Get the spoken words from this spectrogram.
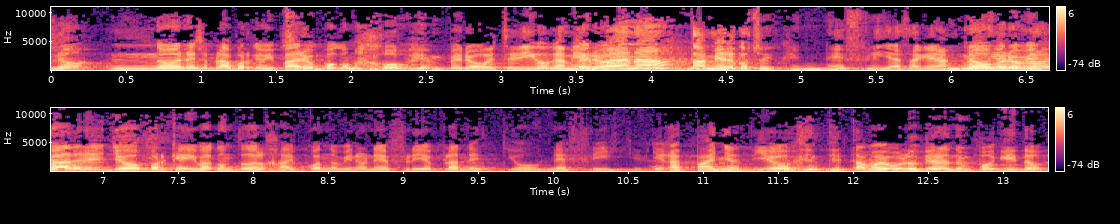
No, no en ese plan porque mi padre es un poco más joven, pero... Pues te digo que a mi hermana también le costó, que Netflix, ya que eran No, pero mi padre, yo porque iba con todo el hype cuando vino Netflix, en plan de, Dios, Netflix, que llega a España, tío, que estamos evolucionando un poquito.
